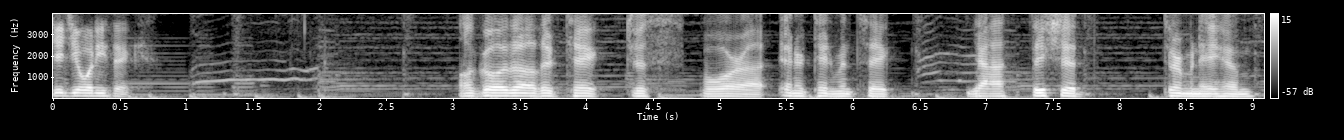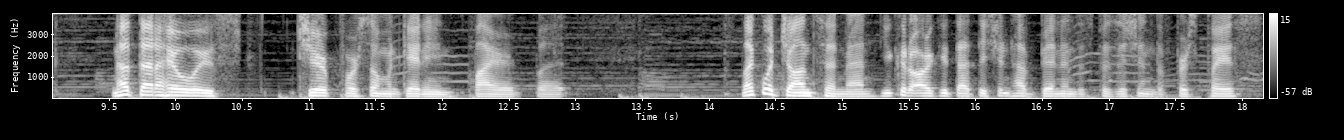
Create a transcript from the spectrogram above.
JJ, what do you think? I'll go the other take just for uh, entertainment sake. Yeah, they should terminate him. Not that I always cheer for someone getting fired, but like what John said, man, you could argue that they shouldn't have been in this position in the first place.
